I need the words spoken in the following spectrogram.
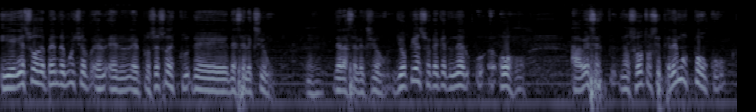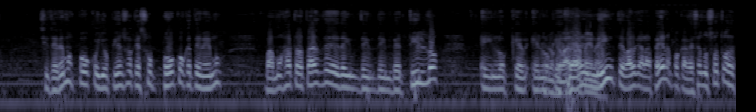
Y en eso depende mucho el, el- el proceso de, exclu- de- de selección, de la selección. Yo pienso que hay que tener ojo. A veces nosotros, si tenemos poco, si tenemos poco, yo pienso que eso poco que tenemos, vamos a tratar de, de- de- de invertirlo en lo que, en lo lo que, que valga la pena. realmente valga la pena, porque a veces nosotros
